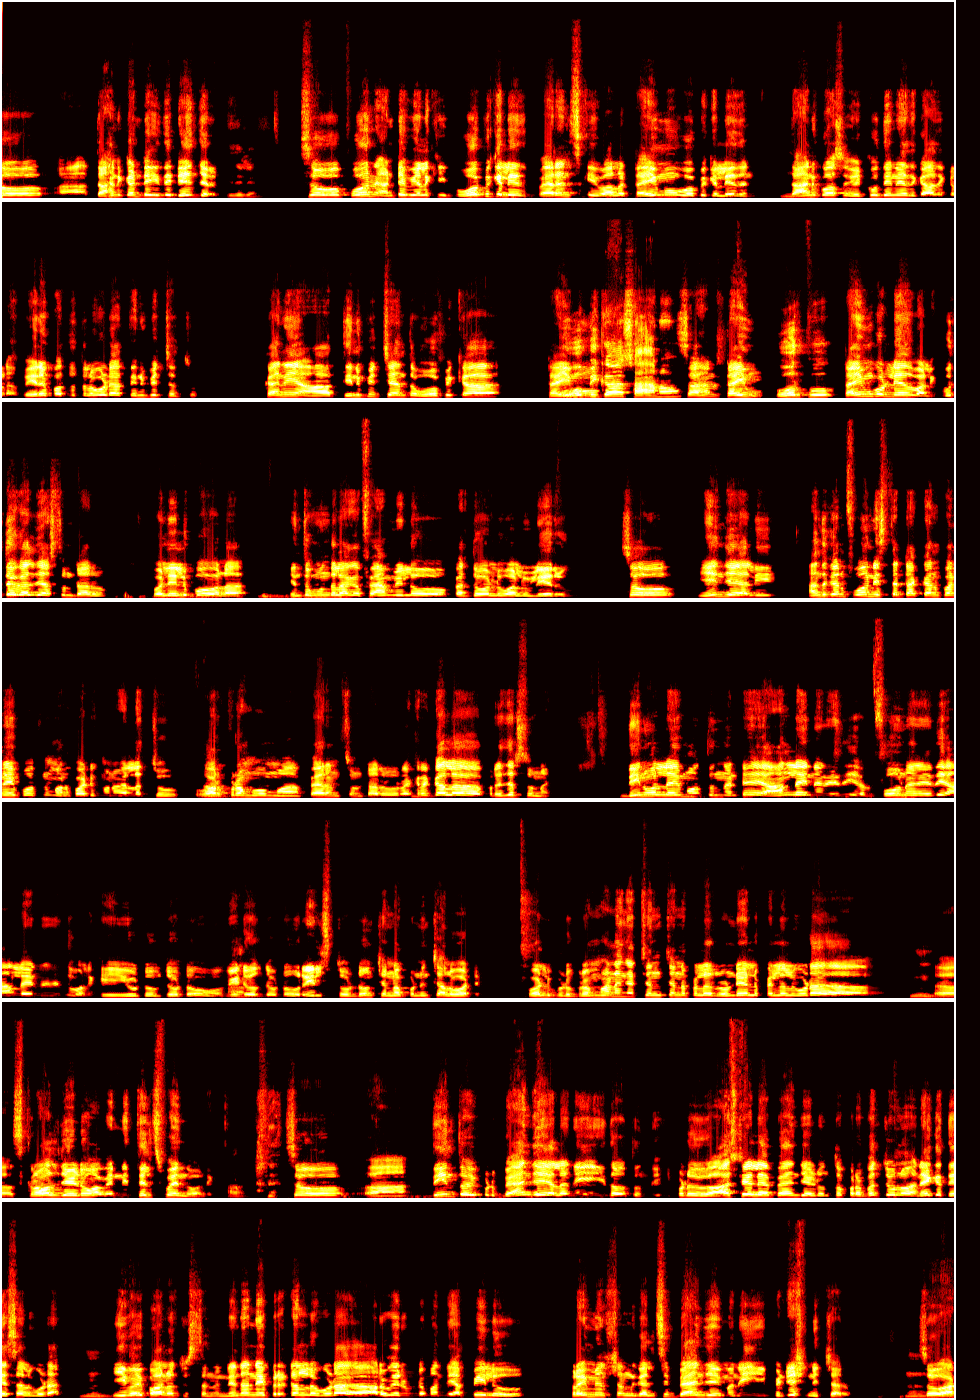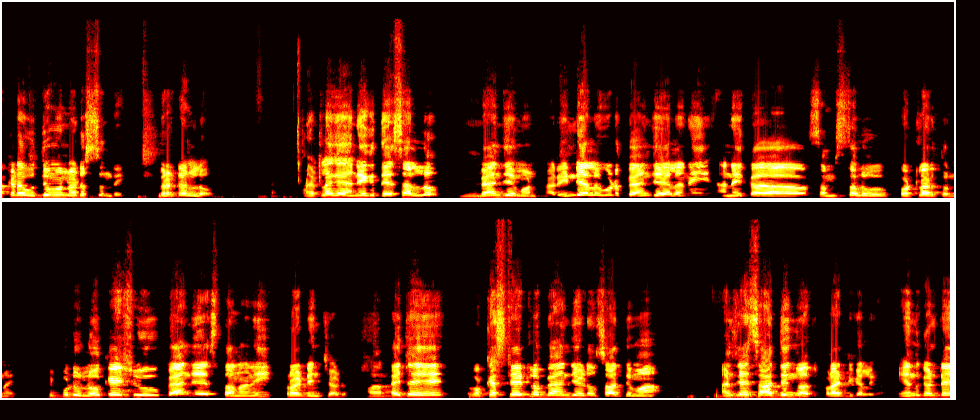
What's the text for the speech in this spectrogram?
దానికంటే ఇది డేంజర్. ఇది సో ఫోన్ అంటే వీళ్ళకి ఓపిక లేదు. పేరెంట్స్కి వాళ్ళ టైము ఓపిక లేదండి. దానికోసం ఎక్కువ తినేది కాదు ఇక్కడ. వేరే పద్ధతిలో కూడా తినిపించవచ్చు కానీ ఆ తినిపించేంత ఓపిక టైం ఓపిక సహనం సహన టైం ఓర్పు. టైం కూడా లేదు వాళ్ళకి. ఉద్యోగాలు చేస్తుంటారు. వాళ్ళు వెళ్ళిపోవాలా? ఇంతకు ముందులాగా ఫ్యామిలీలో పెద్దవాళ్ళు వాళ్ళు లేరు. సో ఏం చేయాలి? అందుకని ఫోన్ ఇస్తే టక్కని పని అయిపోతుంది. మన పాటికి మనం వెళ్ళొచ్చు. వర్క్ ఫ్రమ్ హోమ్ పేరెంట్స్ ఉంటారు. రకరకాల ప్రెజర్స్ ఉన్నాయి. దీనివల్ల ఏమవుతుందంటే ఆన్లైన్ అనేది ఫోన్ అనేది ఆన్లైన్ అనేది వాళ్ళకి యూట్యూబ్ చూడడం వీడియోలు చూడడం రీల్స్ చూడడం చిన్నప్పటి నుంచి అలవాటు వాళ్ళు ఇప్పుడు బ్రహ్మాండంగా చిన్న చిన్న పిల్లలు రెండేళ్ళ పిల్లలు కూడా. స్క్రాల్ చేయడం అవన్నీ తెలిసిపోయింది వాళ్ళకి. సో దీంతో ఇప్పుడు బ్యాన్ చేయాలని ఇదవుతుంది ఇప్పుడు ఆస్ట్రేలియా బ్యాన్ చేయడంతో ప్రపంచంలో అనేక దేశాలు కూడా. ఈ వైపు ఆలోచిస్తున్నాయి నిన్ననే బ్రిటన్లో కూడా అరవై రెండు మంది ఎంపీలు ప్రైమ్ మినిస్టర్ కలిసి బ్యాన్ చేయమని పిటిషన్ ఇచ్చారు. సో అక్కడ ఉద్యమం నడుస్తుంది బ్రిటన్లో అట్లాగే అనేక దేశాల్లో ఉమ్. బ్యాన్ చేయమంటున్నారు ఇండియాలో కూడా బ్యాన్ చేయాలని అనేక సంస్థలు కొట్లాడుతున్నాయి ఇప్పుడు లోకేష్ బ్యాన్ చేస్తానని ప్రకటించాడు. అయితే ఒక స్టేట్లో బ్యాన్ చేయడం సాధ్యమా అంటే. సాధ్యం కాదు ప్రాక్టికల్గా ఎందుకంటే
